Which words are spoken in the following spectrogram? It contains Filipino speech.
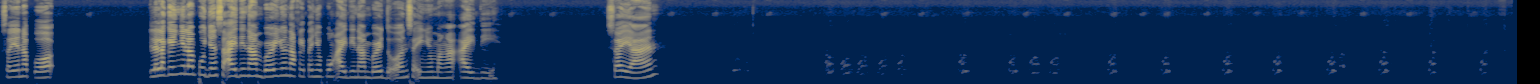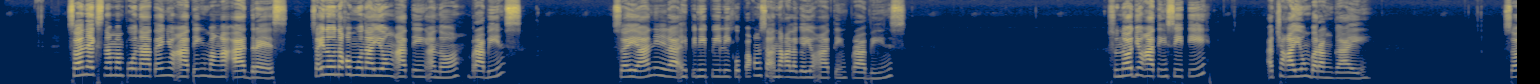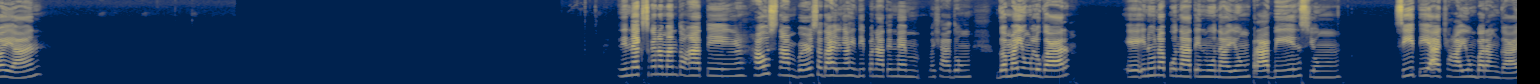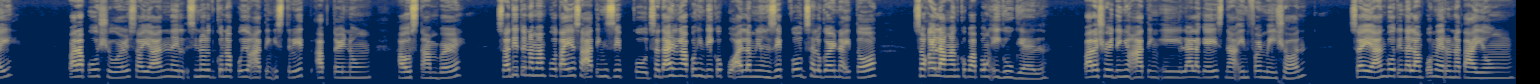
So, yan na po. Ilalagay nyo lang po dyan sa ID number, yung nakita nyo pong ID number doon sa inyong mga ID. So, yan. So, next naman po natin yung ating mga address. So, inuna ko muna yung ating, ano, province. So, ayan, nila, pinipili ko pa kung saan nakalagay yung ating province. Sunod yung ating city at saka yung barangay. So, ayan. Ni-next ko naman tong ating house number. So, dahil nga hindi pa natin may masyadong gamay yung lugar, eh, inuna po natin muna yung province, yung city, at saka yung barangay. Para po sure. So, ayan. Sinunod ko na po yung ating street after nung house number. So, dito naman po tayo sa ating zip code. So, dahil nga po hindi ko po alam yung zip code sa lugar na ito, so, kailangan ko pa pong i-google para sure din yung ating ilalagay na information. So, ayan, buti na lang po meron na tayong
